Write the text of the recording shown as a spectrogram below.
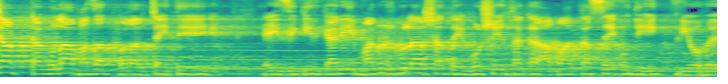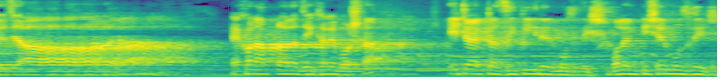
চারটা গোলাম আজাদ করার চাইতে এই জিকিরকারী মানুষগুলার সাথে বসে থাকা আমার কাছে অধিক প্রিয় হয়ে যায়। এখন আপনারা যেখানে বসা, এটা একটা জিকিরের মজলিস। বলেন, কিসের মজলিস?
